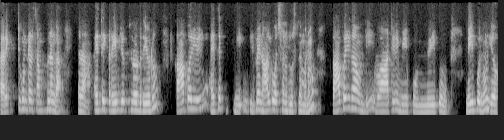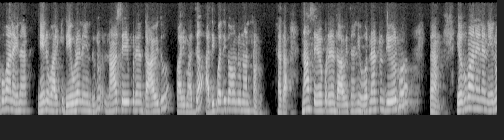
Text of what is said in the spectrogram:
కరెక్ట్గా ఉంటాడు సంపూర్ణంగా కదా. అయితే ఇక్కడ ఏం చెప్తున్నాడు దేవుడు? కాపరి అయితే ఇరవై నాలుగు వచ్చిన చూస్తున్నాం మనం కాపరిగా ఉండి వాటిని మీకు మేపు మేపును యహువానైనా నేను వారికి దేవుడనేందును నా సేవకుడైన దావిదు వారి మధ్య అధిపతిగా ఉండును అంటున్నాడు కదా. నా సేవకుడైన దావిదాన్ని ఎవరినంటుంది దేవుడు? యహువానైనా నేను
